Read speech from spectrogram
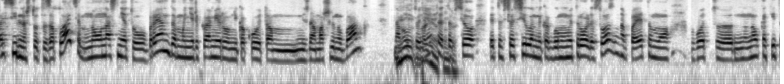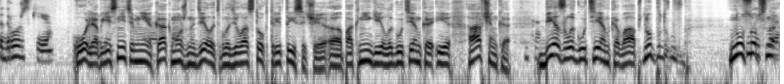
посильно что-то заплатим, но у нас нету бренда, мы не рекламируем никакую там, не знаю, машину, банк, нам ну, никто понятно, нет, это да. все, это все силами как бы Мумитроля создано, поэтому вот, э, ну, какие-то дружеские. Оля, объясните мне, как можно делать Владивосток 3000 э, по книге Лагутенко и Авченко? Без Лагутенко вообще? Ну, ну, собственно...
